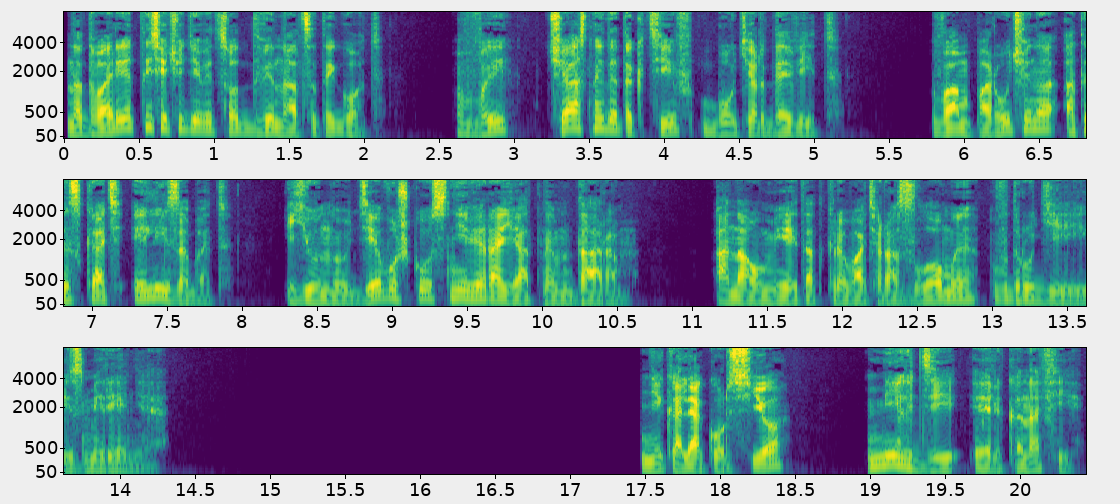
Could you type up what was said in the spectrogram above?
На дворе 1912 год. Вы — частный детектив Букер Дэвид. Вам поручено отыскать Элизабет, юную девушку с невероятным даром. Она умеет открывать разломы в другие измерения. Николя Курсье, Мехди Эль-Канафи.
